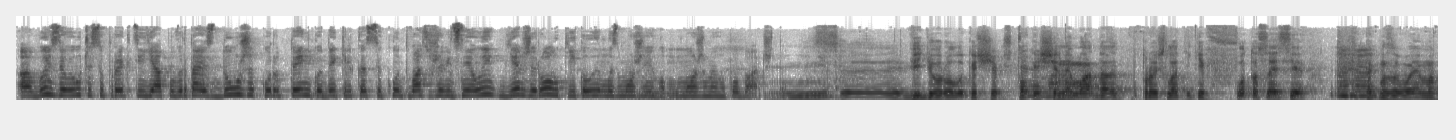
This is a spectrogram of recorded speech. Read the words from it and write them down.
А, Ви взяли участь у проєкті. Я повертаюсь дуже коротенько, декілька секунд. Вас вже відзняли. Є вже ролики, і коли ми зможемо його можемо його побачити. Ні, е, відеоролика ще, поки ще нема. Да, пройшла тільки фотосесія, так називаємо.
